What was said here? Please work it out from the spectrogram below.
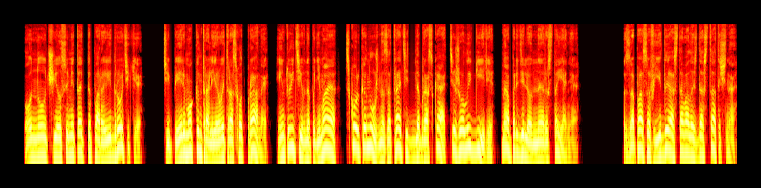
Он научился метать топоры и дротики. Теперь мог контролировать расход праны, интуитивно понимая, сколько нужно затратить для броска тяжелой гири на определенное расстояние. Запасов еды оставалось достаточно,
